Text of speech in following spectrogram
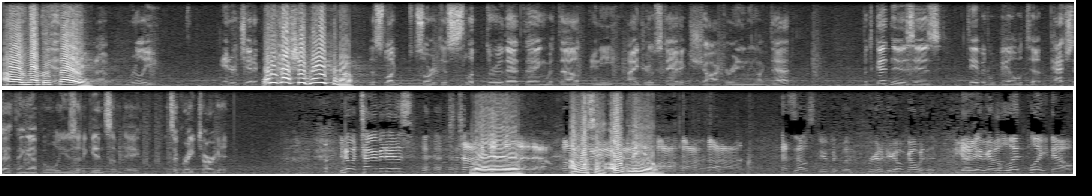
I was about to say, a really energetic. what is that shit made from? The slug sort of just slipped through that thing without any hydrostatic shock or anything like that. But the good news is David will be able to patch that thing up and we'll use it again someday. It's a great target. You know what time it is? Time Man, to get the lead. I want some oatmeal. that sounds stupid, but we're gonna go go with it. You gotta okay, we got the lead plate now.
